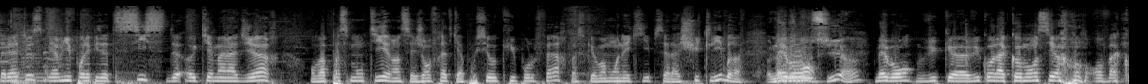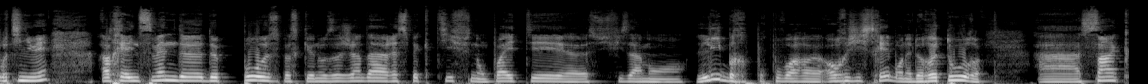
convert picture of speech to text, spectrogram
Salut à tous, bienvenue pour l'épisode 6 de Hockey Manager. On va pas se mentir, hein, c'est Jean-Fred qui a poussé au cul pour le faire parce que moi mon équipe c'est la chute libre. mais bon, aussi, hein. mais bon, vu que vu qu'on a commencé, on, va continuer. Après une semaine de, de pause parce que nos agendas respectifs n'ont pas été euh, suffisamment libres pour pouvoir euh, enregistrer, bon on est de retour à 5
